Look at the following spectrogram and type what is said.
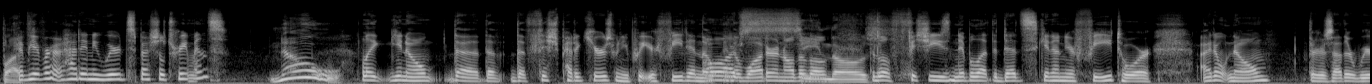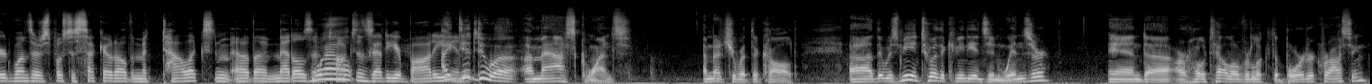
but have you ever had any weird special treatments? No. Like you know the the the fish pedicures when you put your feet in the oh, in the water and all the little the little fishies nibble at the dead skin on your feet, or I don't know there's other weird ones that are supposed to suck out all the metallics and uh, the metals and well, toxins out of your body. I did do a, a, mask once. I'm not sure what they're called. Uh, there was me and two other comedians in Windsor, and uh, our hotel overlooked the border crossing.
